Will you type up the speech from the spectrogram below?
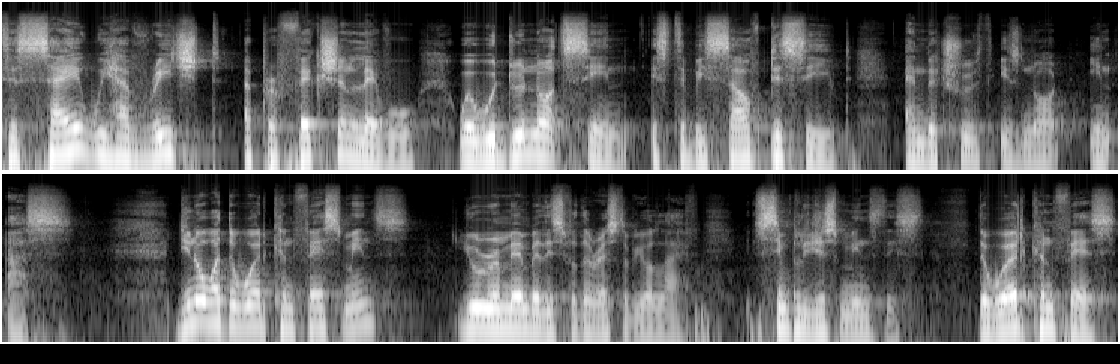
To say we have reached a perfection level where we do not sin is to be self deceived and the truth is not in us. Do you know what the word confess means? You'll remember this for the rest of your life. It simply just means this. The word confess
